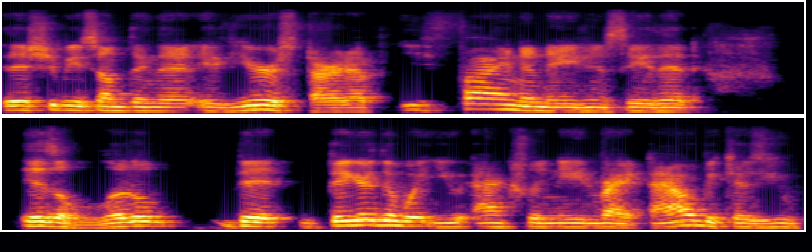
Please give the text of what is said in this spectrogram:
this should be something that if you're a startup, you find an agency that is a little bit bigger than what you actually need right now because you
